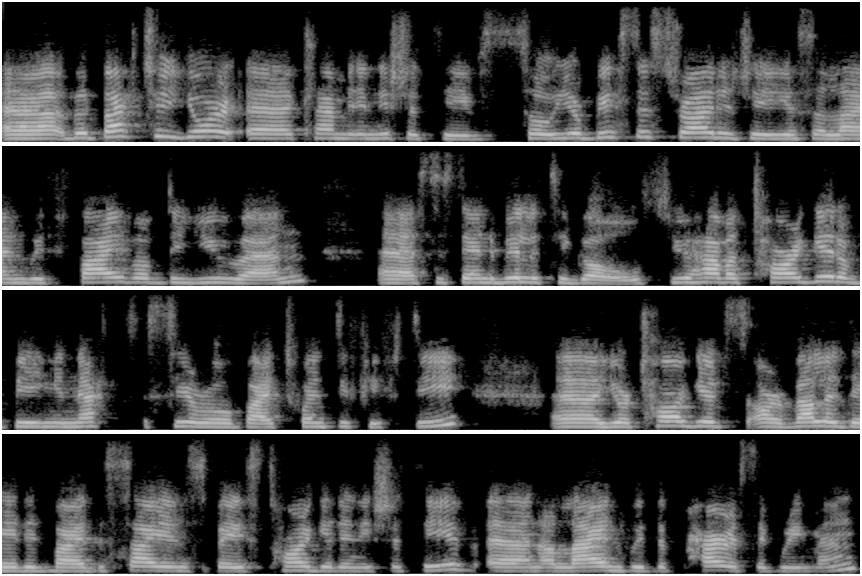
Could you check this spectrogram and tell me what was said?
Uh, but back to your uh, climate initiatives. So your business strategy is aligned with five of the UN uh, sustainability goals. You have a target of being net zero by 2050. Uh, your targets are validated by the Science Based Target Initiative and aligned with the Paris Agreement.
